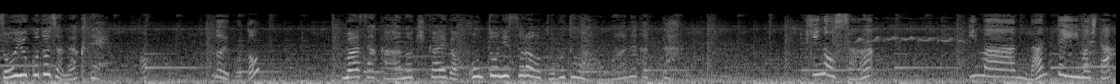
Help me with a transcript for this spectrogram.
そういうことじゃなくて。どういうこと？まさかあの機械が本当に空を飛ぶとは思わなかった。木野さん？今なんて言いました？いや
